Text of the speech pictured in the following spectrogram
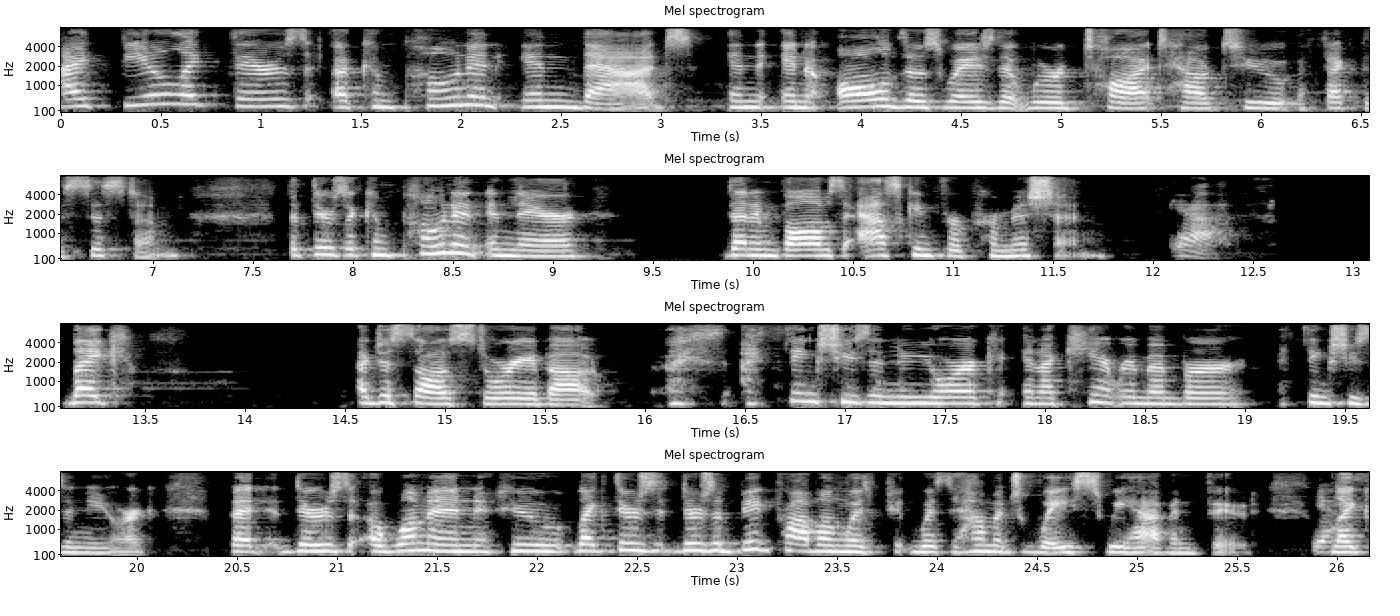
I feel like there's a component in that in in all of those ways that we're taught how to affect the system that there's a component in there that involves asking for permission. Yeah. Like i just saw a story about I, I think she's in New York and I can't remember. I think she's in New York, but there's a woman who like there's there's a big problem with with how much waste we have in food. Yes. Like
